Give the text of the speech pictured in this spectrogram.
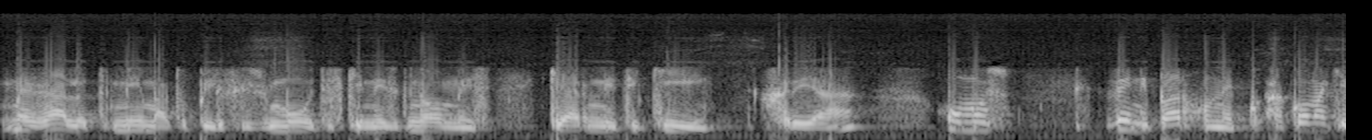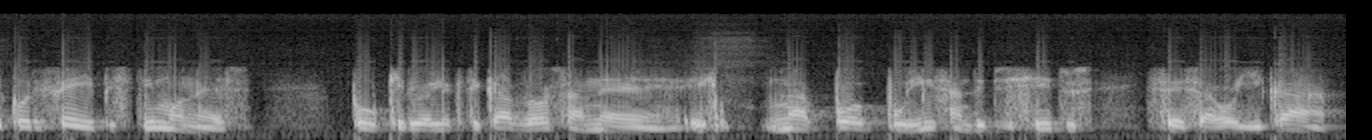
μεγάλο τμήμα του πληθυσμού της κοινής γνώμης και αρνητική χρειά. Όμως δεν υπάρχουν ακόμα και κορυφαίοι επιστήμονες που κυριολεκτικά δώσανε, να πω, πουλήσαν την ψυχή τους σε εισαγωγικά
